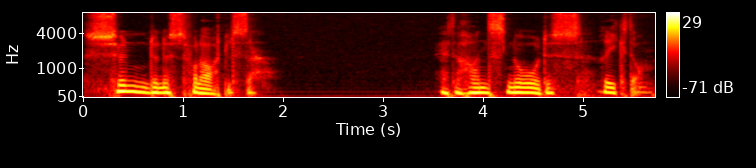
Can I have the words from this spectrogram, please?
Syndenes forlatelse etter Hans nådes rikdom.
